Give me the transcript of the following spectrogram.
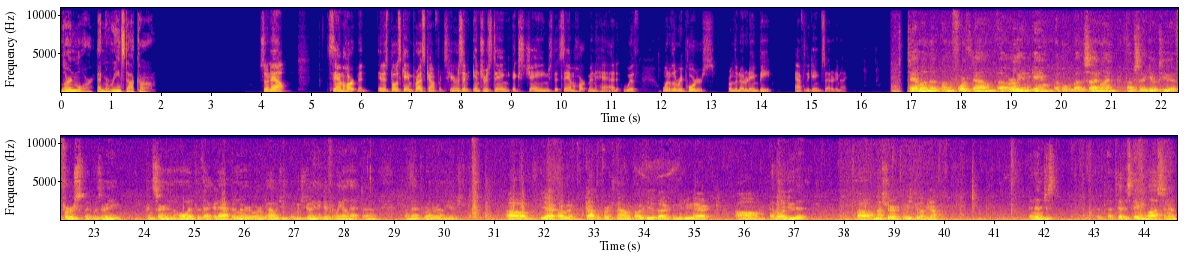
Learn more at marines.com. So now, Sam Hartman in his post-game press conference. Here's an interesting exchange that Sam Hartman had with one of the reporters from the Notre Dame beat after the game Saturday night. Sam, on the on the fourth down uh, early in the game, up over by the sideline. Obviously, they give it to you at first, but was there any concern in the moment that that could happen, or, or how would you would you do anything differently on that uh, on that run around the edge? Um, yeah, if I would have got the first down, it'd probably be the better thing to do there. Um, How would you do that? Uh, I'm not sure. Maybe you could let me know. And then just a, a devastating loss in a,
